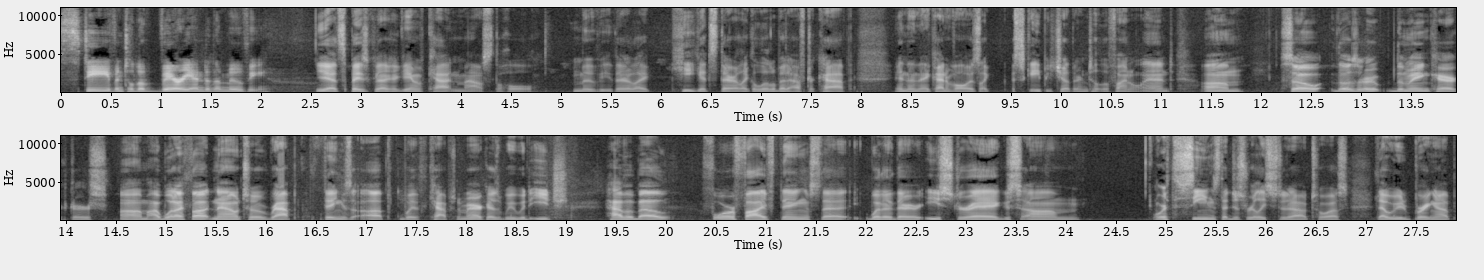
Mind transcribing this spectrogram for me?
Steve until the very end of the movie. Yeah, it's basically like a game of cat and mouse. The whole movie, they're like he gets there like a little bit after Cap, and then they kind of always like escape each other until the final end. Um, so those are the main characters. Um, I, what I thought now to wrap things up with Captain America is we would each have about four or five things that whether they're Easter eggs, um, or scenes that just really stood out to us that we would bring up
